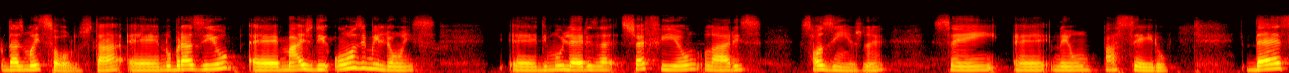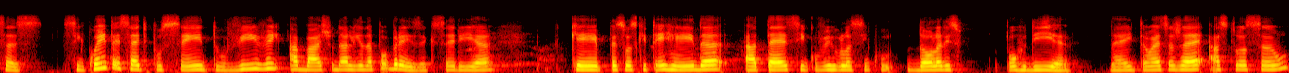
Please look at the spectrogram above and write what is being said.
das mães solos, tá? É, no Brasil, é, mais de 11 milhões é, de mulheres chefiam lares sozinhas, né? Sem é, nenhum parceiro. Dessas, 57% vivem abaixo da linha da pobreza, que seria que pessoas que têm renda até 5,5 dólares por dia. Né? Então, essa já é a situação,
